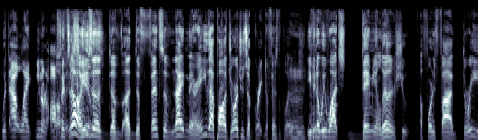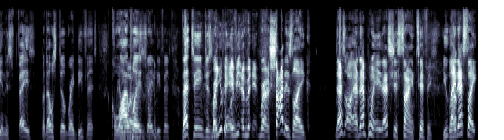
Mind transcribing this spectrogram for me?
without like you know the offensive. no, skills. he's a, a defensive nightmare, and you got Paul George, who's a great defensive player. Mhm, Even yeah. though we watched Damian Lillard shoot a 45-3 in his face, but that was still great defense. Kawhi plays great defense. That team just bro. You can if you if, bro. Shot is like that's all at that point. That's just scientific. You- like that's like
